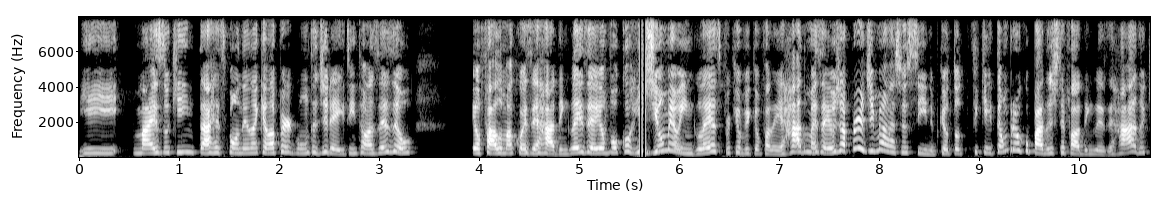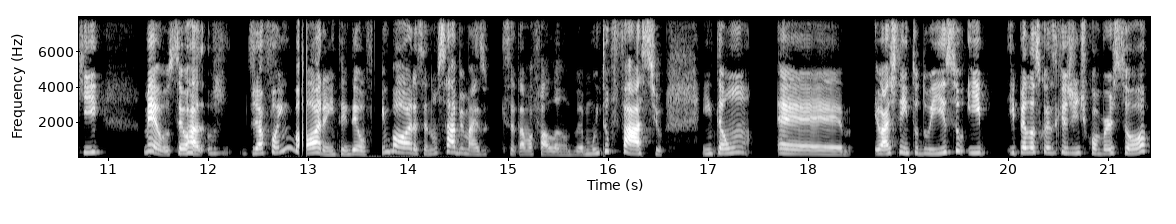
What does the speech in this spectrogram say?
e mais do que em estar tá respondendo aquela pergunta direito. Então, às vezes, eu eu falo uma coisa errada em inglês, e aí eu vou corrigir o meu inglês, porque eu vi que eu falei errado, mas aí eu já perdi meu raciocínio, porque eu tô, fiquei tão preocupada de ter falado inglês errado que, meu, seu já foi embora, entendeu? Foi embora, você não sabe mais o que você tava falando. É muito fácil. Então, é, eu acho que tem tudo isso, e, e pelas coisas que a gente conversou,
